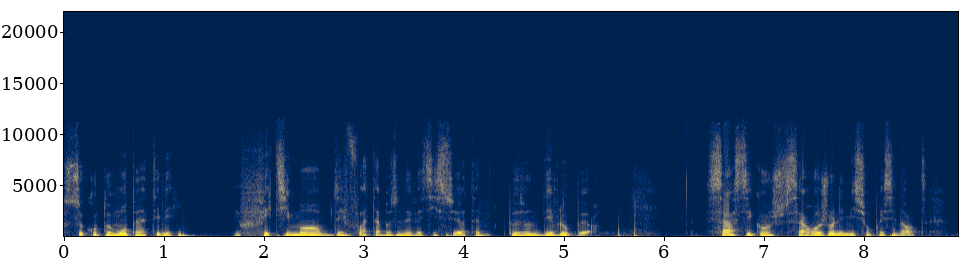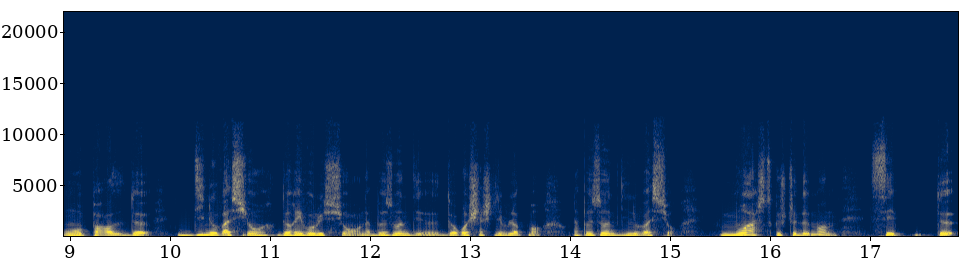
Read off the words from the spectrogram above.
ce qu'on te montre à la télé. Effectivement, des fois, tu as besoin d'investisseurs, tu as besoin de développeurs. Ça, c'est quand ça rejoint l'émission précédente, où on parle de d'innovation, de révolution. On a besoin de, recherche et développement. On a besoin d'innovation. Moi, ce que je te demande, c'est de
